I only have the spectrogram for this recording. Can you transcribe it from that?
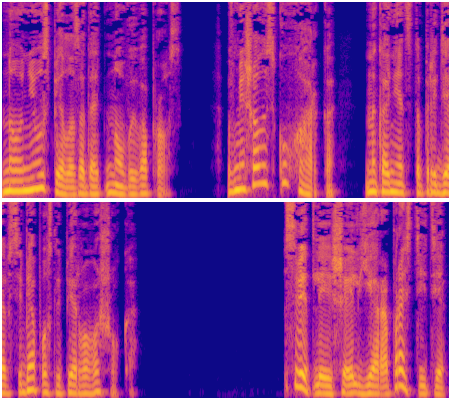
но не успела задать новый вопрос. Вмешалась кухарка, наконец-то придя в себя после первого шока. «Светлейшая Эльера, простите,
